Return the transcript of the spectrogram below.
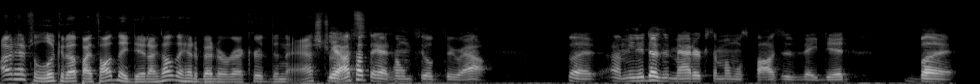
I would have to look it up. I thought they did. I thought they had a better record than the Astros. Yeah, I thought they had home field throughout. But I mean, it doesn't matter because I'm almost positive they did. But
